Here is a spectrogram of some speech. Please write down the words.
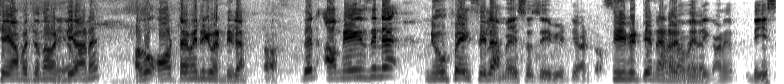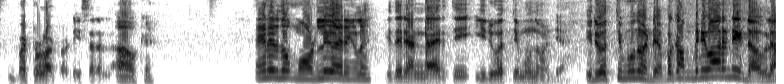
ചെയ്യാൻ പറ്റുന്ന വണ്ടിയാണ്. അത് ഓട്ടോമാറ്റിക് വണ്ടി ദെൻ അമേസിന്റെ new face Amaze C V T ആണ് സി വി ടി ആണ്. പെട്രോൾ ആട്ടോ ഡീസൽ അല്ല. ഓക്കെ എങ്ങനെയായിരുന്നു മോഡൽ കാര്യങ്ങൾ? ഇത് രണ്ടായിരത്തി ഇരുപത്തി മൂന്ന് വണ്ടിയാ. ഇരുപത്തിമൂന്ന് വണ്ടി. അപ്പൊ കമ്പനി വാറണ്ടി ഉണ്ടാവില്ല?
